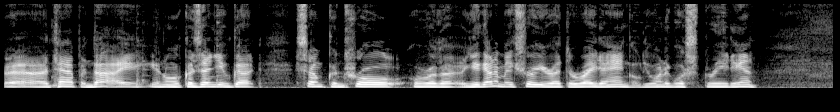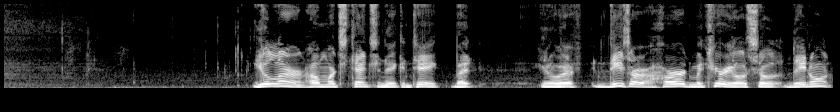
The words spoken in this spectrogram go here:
uh, tap and die, you know, because then you've got some control over the, you got to make sure you're at the right angle. You want to go straight in. You'll learn how much tension they can take, but you know, if these are hard materials, so they don't,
